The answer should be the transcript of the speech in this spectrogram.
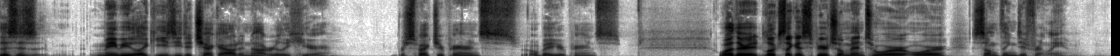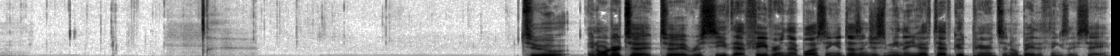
this is maybe like easy to check out and not really hear. Respect your parents, obey your parents. Whether it looks like a spiritual mentor or something differently. To in order to to receive that favor and that blessing, it doesn't just mean that you have to have good parents and obey the things they say.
